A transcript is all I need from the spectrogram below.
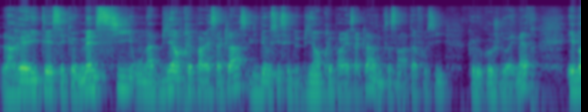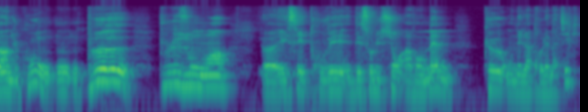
la réalité, c'est que même si on a bien préparé sa classe, l'idée aussi c'est de bien préparer sa classe, donc ça c'est un taf aussi que le coach doit émettre, et ben du coup on, peut plus ou moins euh, essayer de trouver des solutions avant même qu'on ait la problématique.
